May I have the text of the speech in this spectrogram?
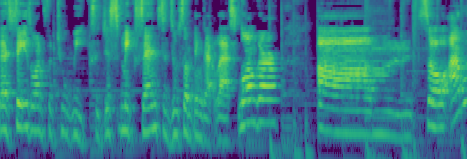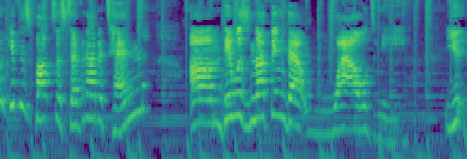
that stays on for two weeks. It just makes sense to do something that lasts longer. Um, so I would give this box a 7 out of 10. Um, there was nothing that wowed me. You,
